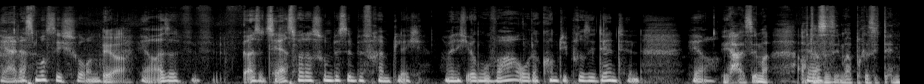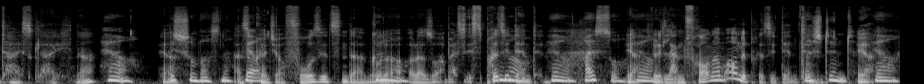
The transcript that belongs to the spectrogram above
Ja, das muss ich schon. Ja. Ja, also, also zuerst war das schon ein bisschen befremdlich. Wenn ich irgendwo war, oh, da kommt die Präsidentin. Ja, Ja, ist immer, auch Ja. dass es immer Präsident heißt gleich, ne? ja, Ja. ist schon was, ne? Also ja. könnte ja auch Vorsitzender Genau. oder, oder so, aber es ist Präsidentin. Genau. Ja, heißt so. Ja, Ja, Landfrauen haben auch eine Präsidentin. Das stimmt, Ja. ja.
